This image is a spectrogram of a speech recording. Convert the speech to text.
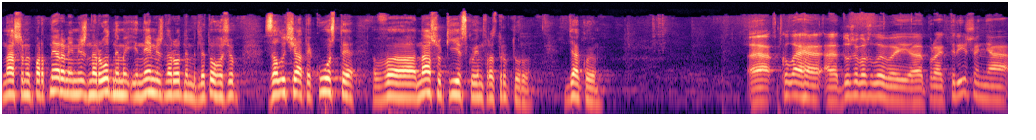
нашими партнерами міжнародними і неміжнародними для того, щоб залучати кошти в нашу київську інфраструктуру. Дякую. Е, Колеги, е, дуже важливий е, проект рішення.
